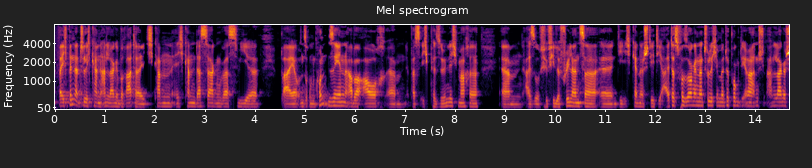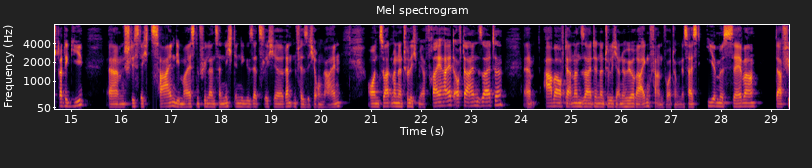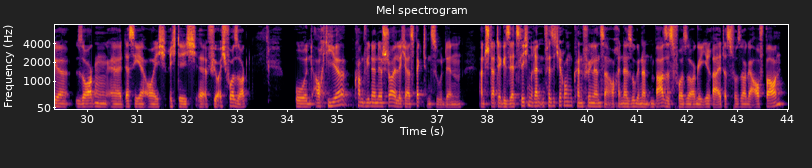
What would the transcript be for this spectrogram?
weil ich bin natürlich kein Anlageberater. Ich kann, ich kann das sagen, was wir bei unseren Kunden sehen, aber auch ähm, was ich persönlich mache. Ähm, also für viele Freelancer, äh, die ich kenne, steht die Altersvorsorge natürlich im Mittelpunkt ihrer An Anlagestrategie. Ähm, schließlich zahlen die meisten Freelancer nicht in die gesetzliche Rentenversicherung ein. Und so hat man natürlich mehr Freiheit auf der einen Seite, ähm, aber auf der anderen Seite natürlich eine höhere Eigenverantwortung. Das heißt, ihr müsst selber dafür sorgen, äh, dass ihr euch richtig äh, für euch vorsorgt. Und auch hier kommt wieder der steuerliche Aspekt hinzu, denn anstatt der gesetzlichen Rentenversicherung können Freelancer auch in der sogenannten Basisvorsorge ihre Altersvorsorge aufbauen.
